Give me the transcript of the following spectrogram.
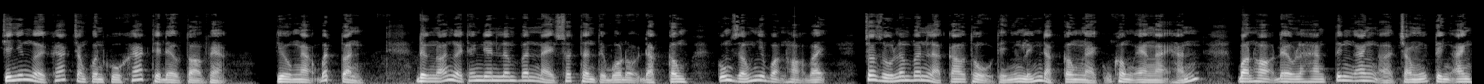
Chứ những người khác trong quân khu khác thì đều tỏ vẻ kiêu ngạo bất tuần. Đừng nói người thanh niên lâm vân này xuất thân từ bộ đội đặc công cũng giống như bọn họ vậy. Cho dù lâm vân là cao thủ thì những lính đặc công này cũng không e ngại hắn. Bọn họ đều là hàng tinh anh ở trong những tinh anh.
